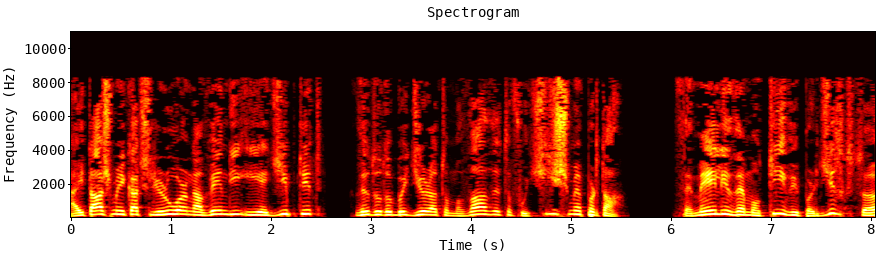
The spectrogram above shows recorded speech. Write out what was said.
Ai tashmë i ka çliruar nga vendi i Egjiptit dhe do të bëjë gjëra të mëdha dhe të fuqishme për ta. Themeli dhe motivi për gjithë këtë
